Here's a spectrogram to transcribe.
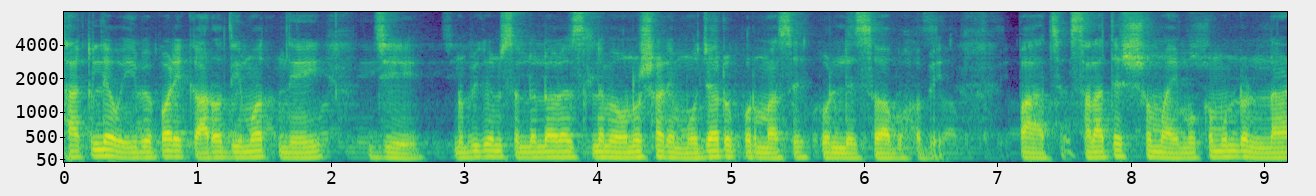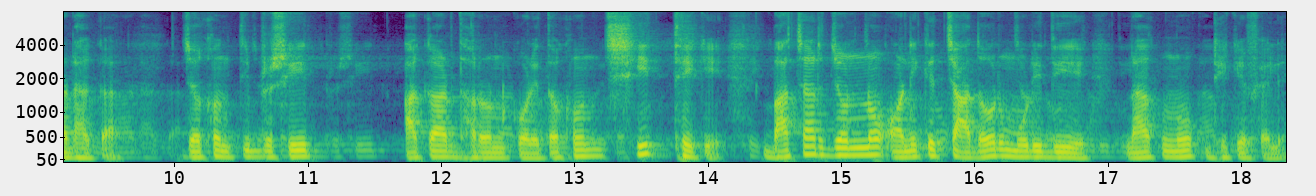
থাকলেও এ ব্যাপারে কারও দ্বিমত নেই যে নবী করিম ইসলামের অনুসারে মোজার উপর মাসেহ করলে সব হবে। পাঁচ, সালাতের সময় মুখমণ্ডল না ঢাকা। যখন তীব্র শীত আকার ধারণ করে তখন শীত থেকে বাঁচার জন্য অনেকে চাদর মুড়ি দিয়ে নাক মুখ ঢেকে ফেলে।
